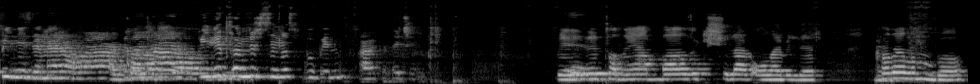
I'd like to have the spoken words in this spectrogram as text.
Hepinize merhaba arkadaşlar. Arkadaşlar. Beni tanırsınız. Bu benim arkadaşım. Beni de tanıyan bazı kişiler olabilir. Kanalım bu.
